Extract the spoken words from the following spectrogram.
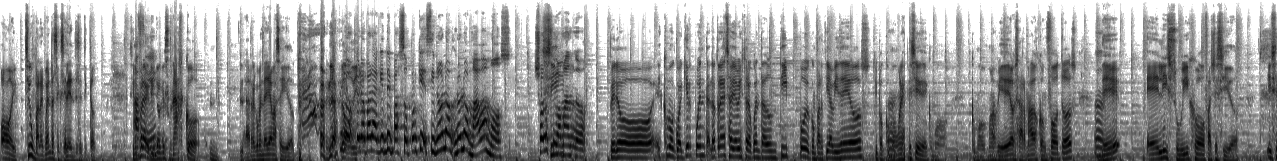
hoy. Sigo un par de cuentas excelentes en TikTok. Si no ¿Ah, fuera sí? que TikTok es un asco, la recomendaría más seguido. Pero la Pero, odio. pero para, ¿qué te pasó? Porque si no lo, no lo amábamos, yo lo Sí. sigo amando. Pero es como cualquier cuenta. La otra vez había visto la cuenta de un tipo que compartía videos, tipo como Ah. una especie de como, como unos videos armados con fotos Ah. de él y su hijo fallecido. Y se,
